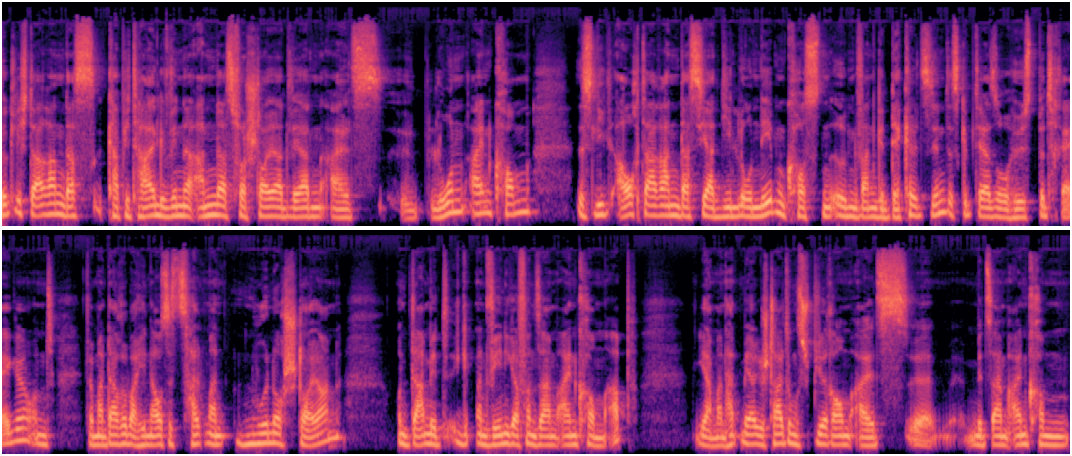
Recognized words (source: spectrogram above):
wirklich daran, dass Kapitalgewinne anders versteuert werden als äh, Lohneinkommen. Es liegt auch daran, dass ja die Lohnnebenkosten irgendwann gedeckelt sind. Es gibt ja so Höchstbeträge und wenn man darüber hinaus ist, zahlt man nur noch Steuern und damit gibt man weniger von seinem Einkommen ab. Ja, man hat mehr Gestaltungsspielraum als äh, mit seinem Einkommen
